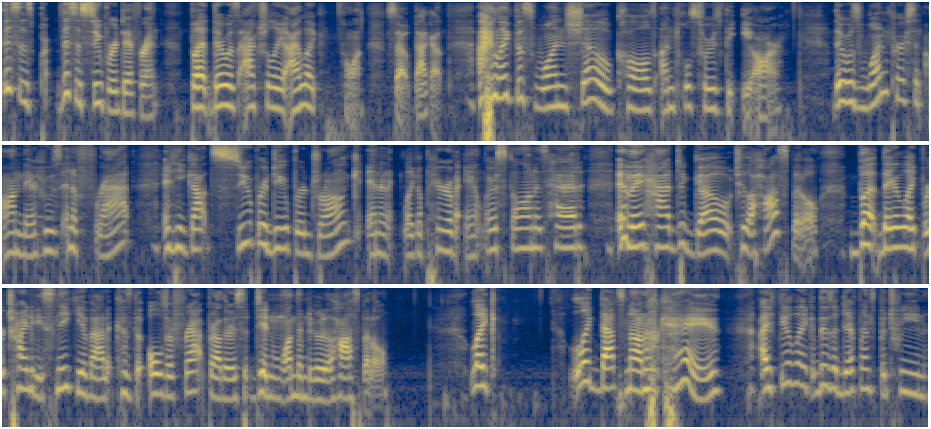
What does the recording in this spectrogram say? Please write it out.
this is this is super different but there was actually i like hold on so back up i like this one show called untold stories of the er there was one person on there who's in a frat and he got super duper drunk and an, like a pair of antlers fell on his head and they had to go to the hospital. But they like were trying to be sneaky about it because the older frat brothers didn't want them to go to the hospital. Like like that's not okay. I feel like there's a difference between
